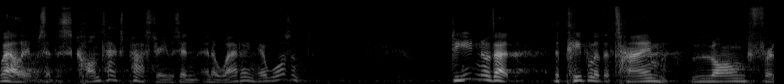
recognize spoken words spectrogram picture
Well, it was in this context, Pastor. He was in, in a wedding. It wasn't. Do you know that the people at the time longed for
